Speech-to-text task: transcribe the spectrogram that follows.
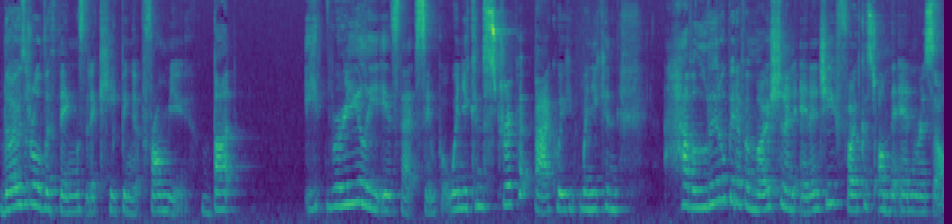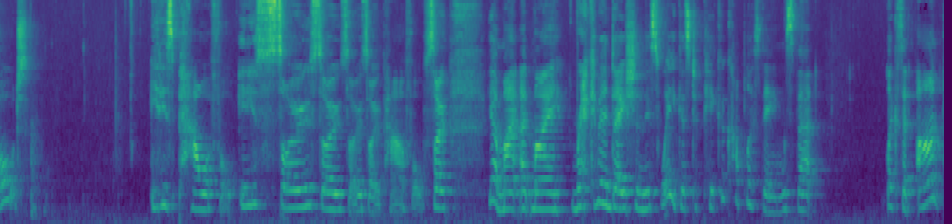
Those are all the things that are keeping it from you. But it really is that simple. When you can strip it back when you can have a little bit of emotion and energy focused on the end result, it is powerful. It is so, so, so, so powerful. So, yeah, my uh, my recommendation this week is to pick a couple of things that, like I said, aren't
